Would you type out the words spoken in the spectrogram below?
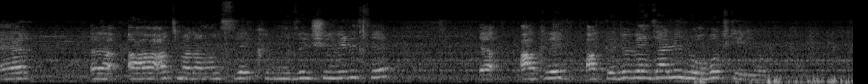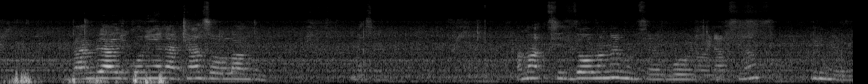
Eğer e, ağ atmadan o size kırmızı ışığı verirse akrep, akrebe benzer bir robot geliyor. Ben birazcık onu yenerken zorlandım. Mesela. Ama siz zorlanır mısınız bu oyunu oynarsanız? Bilmiyorum.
